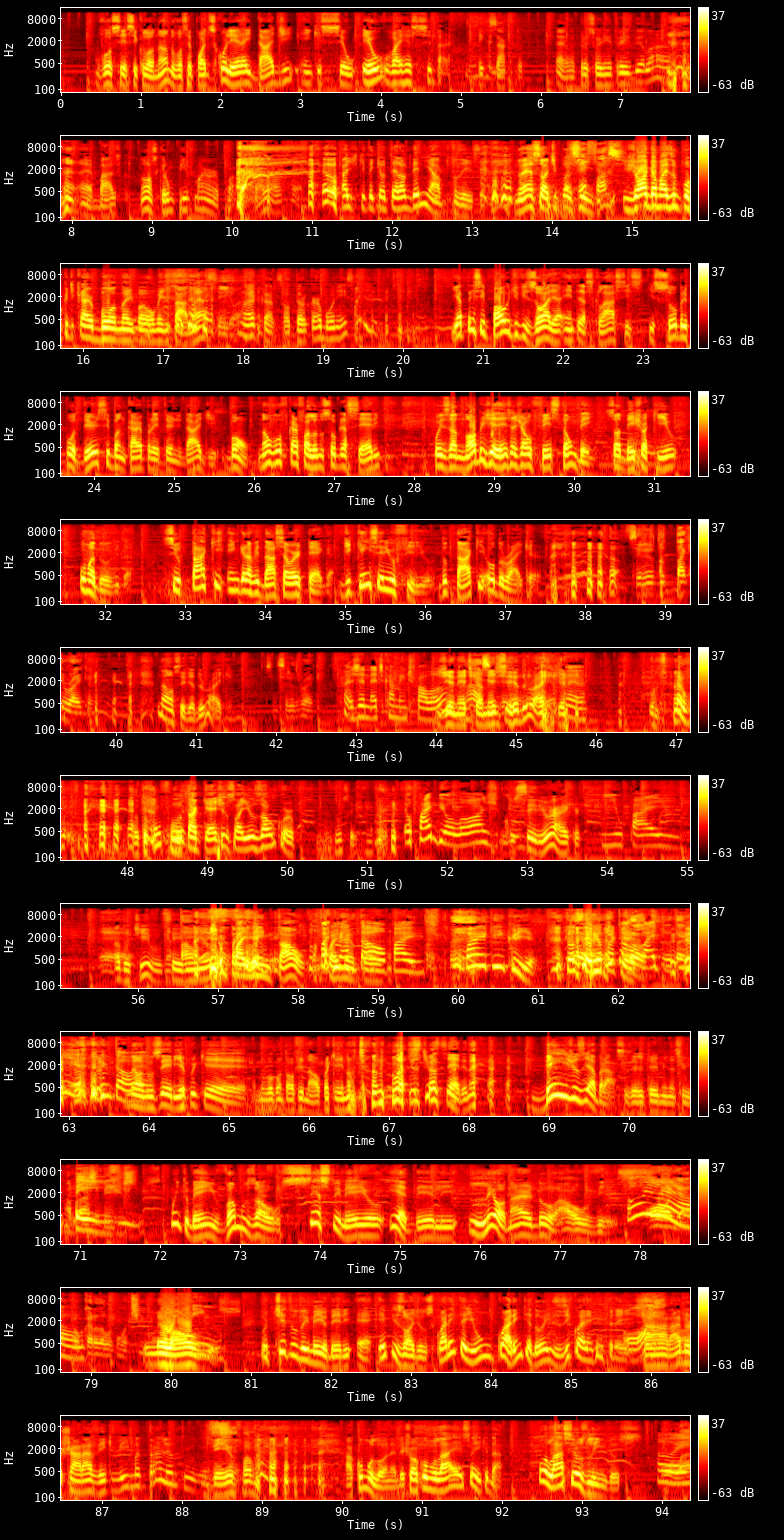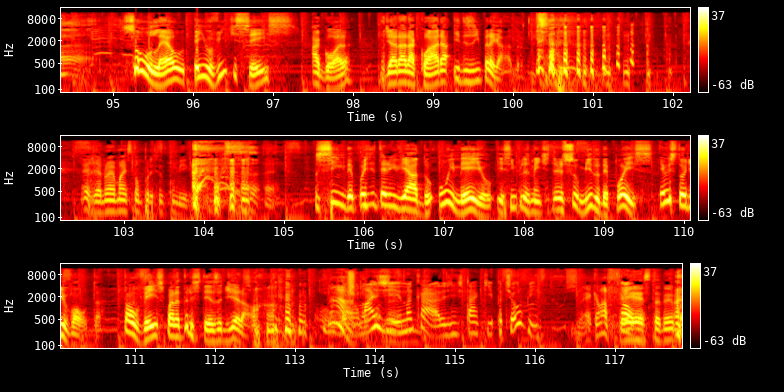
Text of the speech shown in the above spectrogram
você se clonando, você pode escolher a idade em que seu eu vai ressuscitar. Exato. É, uma impressorinha 3D lá. é, básico. Nossa, quero um pinto maior. Pá, tá. Eu acho que tem que alterar o DNA pra fazer isso. Não é só, tipo Mas é assim, fácil. joga mais um pouco de carbono aí pra aumentar, não é assim, ó. Não é, cara, só altera o carbono e é isso aí. E a principal divisória entre as classes e sobre poder se bancar para a eternidade, bom, não vou ficar falando sobre a série, pois a nobre gerência já o fez tão bem. Só deixo aqui o- uma dúvida. Se o Taki engravidasse a Ortega, de quem seria o filho? Do Taki ou do Riker? Seria do Taki Riker. não, seria do Riker. Sim, seria do Riker. É, Geneticamente falando. Geneticamente Ah, sim, seria do. Riker. É. Eu tô O confuso. Takeshi só ia usar o corpo. Não sei. O pai biológico Seria o Riker. e o pai. É, Adotivo mental. seria E o pai mental? O pai, pai mental, mental. o pai. o pai é quem cria. Então seria o Então, Takeshi. o pai que cria. Então, Não, é. não seria porque. Não vou contar o final pra quem não, não assistiu a série, né? Beijos e abraços, ele termina assim. Abraço e Beijos. beijos. Muito bem, vamos ao sexto e-mail e é dele, Leonardo Alves. Oi, Olha, é o Léo. cara da locomotiva. Léo Alves. O título do e-mail dele é Episódios 41, 42 e 43. Caralho, meu xará veio que veio metralhando tudo. Veio. Acumulou, né? Deixou acumular, é isso aí que dá. Olá, seus lindos. Oi. Olá. Sou o Léo, tenho 26 agora, de Araraquara e desempregado. É, já não é mais tão parecido comigo. Sim, depois de ter enviado um e-mail e simplesmente ter sumido depois, eu estou de volta. Talvez para a tristeza de geral. Não, imagina, cara. A gente tá aqui pra te ouvir. Não é aquela festa, né?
